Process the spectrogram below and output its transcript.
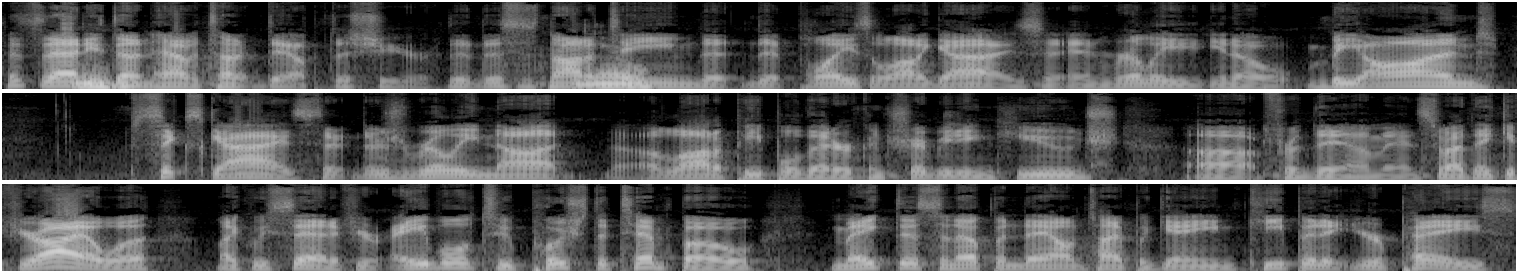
Cincinnati mm-hmm. doesn't have a ton of depth this year. This is not no. a team that, that plays a lot of guys, and really, you know, beyond six guys, there, there's really not a lot of people that are contributing huge uh, for them. And so I think if you're Iowa, like we said, if you're able to push the tempo, make this an up and down type of game, keep it at your pace,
